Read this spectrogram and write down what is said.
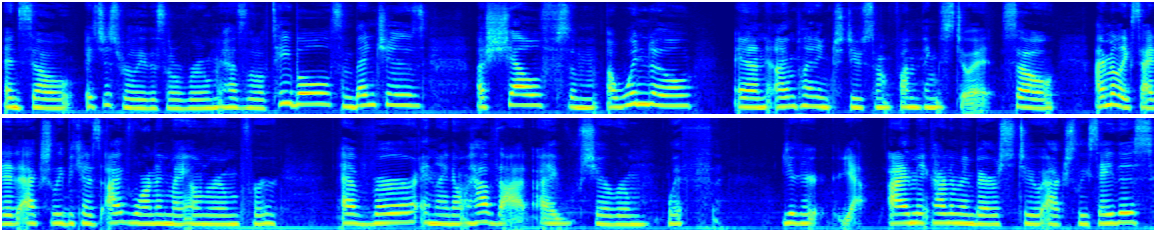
And so it's just really this little room. It has a little table, some benches, a shelf, some a window, and I'm planning to do some fun things to it. So I'm really excited actually because I've wanted my own room for ever and I don't have that. I share a room with your yeah. I'm kind of embarrassed to actually say this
